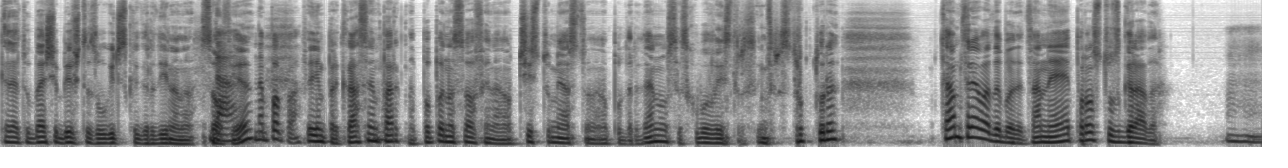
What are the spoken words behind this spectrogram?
където беше бившата зоологическа градина на София. Да, на Пъпа. В един прекрасен да. парк на Пъпа на София, на едно чисто място, на едно подредено, с хубава инфраструктура. Там трябва да бъде. Това не е просто сграда. Mm-hmm.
